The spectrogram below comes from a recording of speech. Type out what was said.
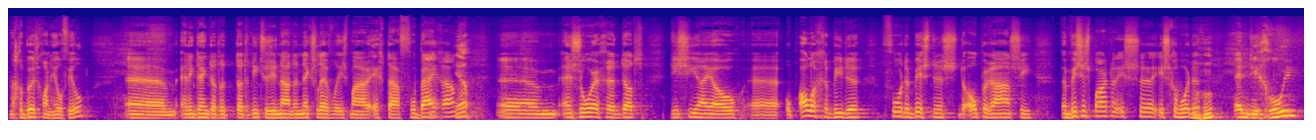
Er gebeurt gewoon heel veel. Um, en ik denk dat het, dat het niet zozeer naar de next level is, maar echt daar voorbij gaan. Ja. Um, en zorgen dat die CIO uh, op alle gebieden voor de business, de operatie, een businesspartner is, uh, is geworden. -hmm. En die groei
